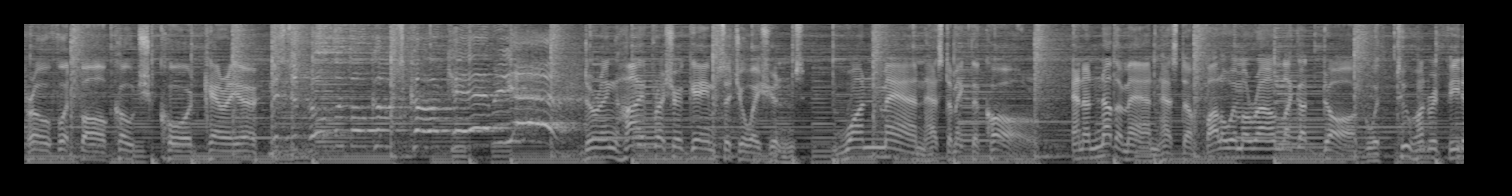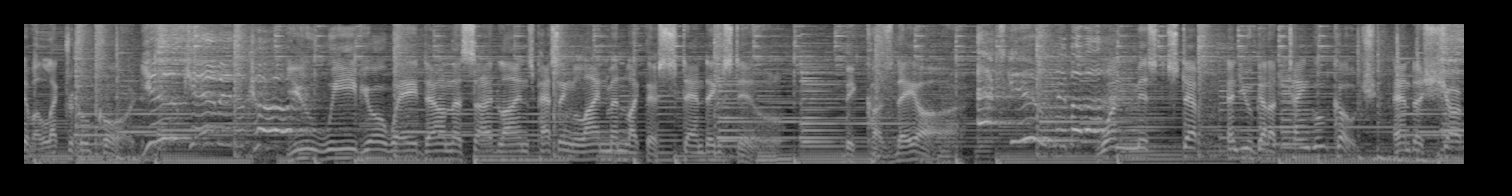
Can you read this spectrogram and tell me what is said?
Pro Football Coach Cord Carrier. Mr. Pro Football Coach Cord Carrier. During high pressure game situations, one man has to make the call, and another man has to follow him around like a dog with 200 feet of electrical cord. You carry the cord. You weave your way down the sidelines, passing linemen like they're standing still. Because they are. Excuse me, Bubba. One missed step, and you've got a tangled coach and a sharp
